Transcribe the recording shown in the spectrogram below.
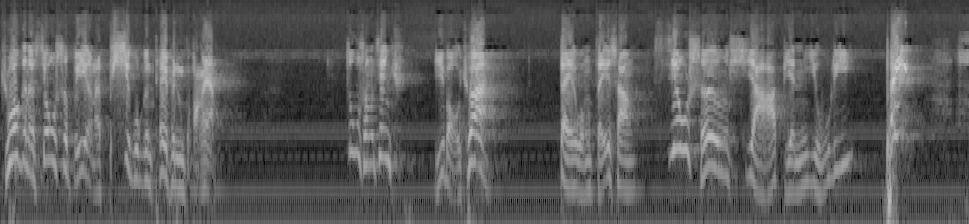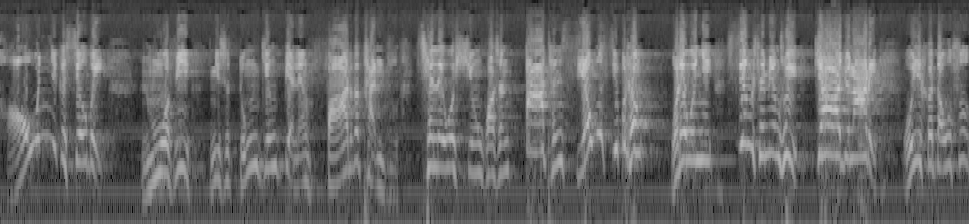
脚跟那小石碑样，那屁股跟台盆筐样，走上前去一抱拳。大王在上，小生下边有礼。呸！好你个小辈，莫非你是东京汴梁发来的探子，前来我杏花山打探消息不成？我来问你，姓甚名谁，家居哪里？为何到此？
